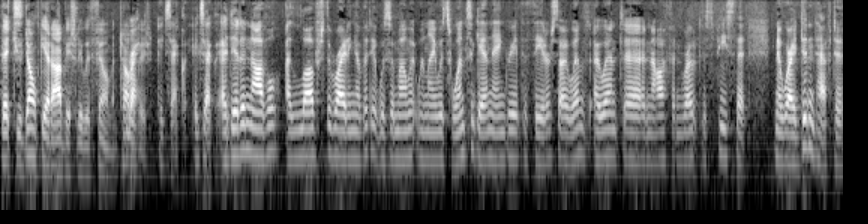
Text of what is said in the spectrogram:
that you don't get, obviously, with film and television. Right, exactly, exactly. I did a novel. I loved the writing of it. It was a moment when I was once again angry at the theater, so I went, I went uh, and off and wrote this piece that, you know, where I didn't have to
